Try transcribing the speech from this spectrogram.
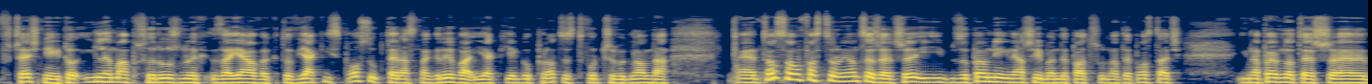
wcześniej, to ile ma przeróżnych zajawek, to w jaki sposób teraz nagrywa i jak jego proces twórczy wygląda, To są fascynujące rzeczy i zupełnie inaczej będę patrzył na tę postać i na pewno też e,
